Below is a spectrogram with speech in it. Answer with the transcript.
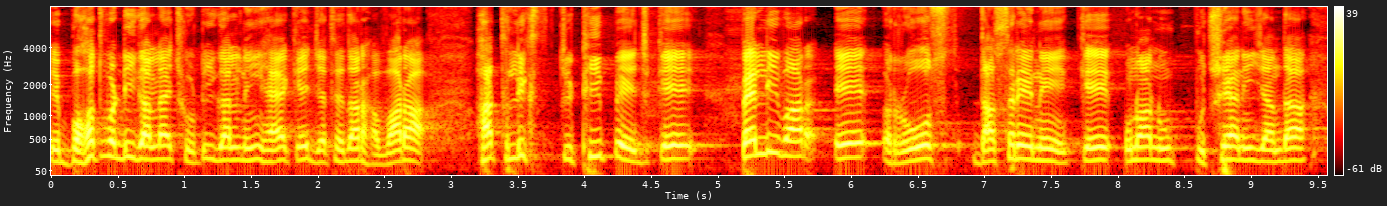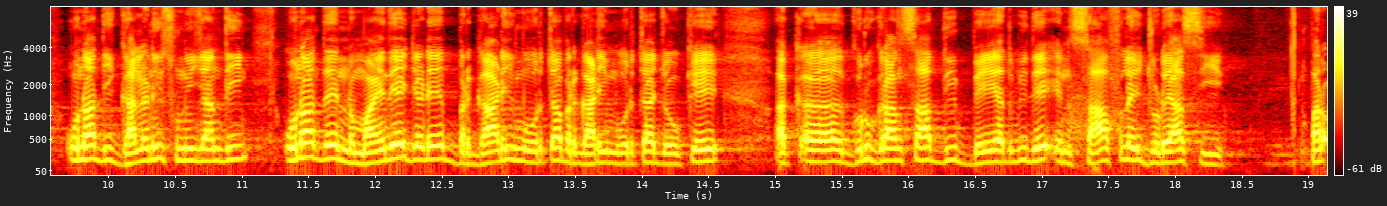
ਇਹ ਬਹੁਤ ਵੱਡੀ ਗੱਲ ਹੈ, ਛੋਟੀ ਗੱਲ ਨਹੀਂ ਹੈ ਕਿ ਜਥੇਦਾਰ ਹਵਾਰਾ ਹੱਥ ਲਿਖ ਚਿੱਠੀ ਭੇਜ ਕੇ ਪਹਿਲੀ ਵਾਰ ਇਹ ਰੋਸ ਦੱਸ ਰਹੇ ਨੇ ਕਿ ਉਹਨਾਂ ਨੂੰ ਪੁੱਛਿਆ ਨਹੀਂ ਜਾਂਦਾ, ਉਹਨਾਂ ਦੀ ਗੱਲ ਨਹੀਂ ਸੁਣੀ ਜਾਂਦੀ। ਉਹਨਾਂ ਦੇ ਨੁਮਾਇੰਦੇ ਜਿਹੜੇ ਬਰਗਾੜੀ ਮੋਰਚਾ ਬਰਗਾੜੀ ਮੋਰਚਾ ਜੋ ਕਿ, ਅਕ- ਗੁਰੂ ਗ੍ਰੰਥ ਸਾਹਿਬ ਦੀ ਬੇਅਦਬੀ ਦੇ ਇਨਸਾਫ ਲਈ ਜੁੜਿਆ ਸੀ, ਪਰ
